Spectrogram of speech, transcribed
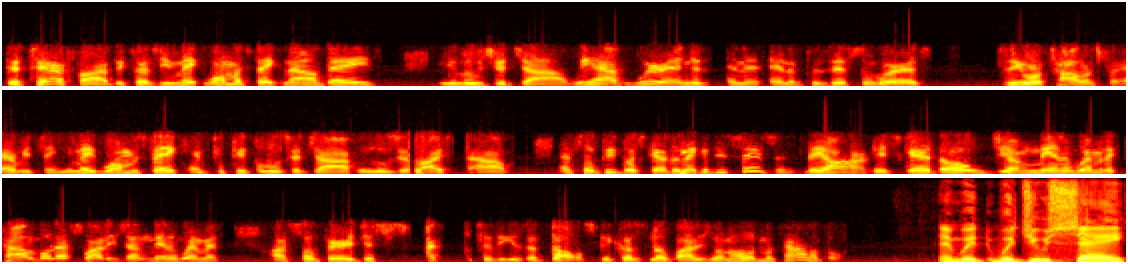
They're terrified because you make one mistake nowadays, you lose your job. We have we're in a, in a, in a position where it's zero tolerance for everything. You make one mistake and people lose their job, they lose their lifestyle, and so people are scared to make a decision. They are. They're scared to hold young men and women accountable. That's why these young men and women are so very disrespectful to these adults because nobody's going to hold them accountable. And would would you say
